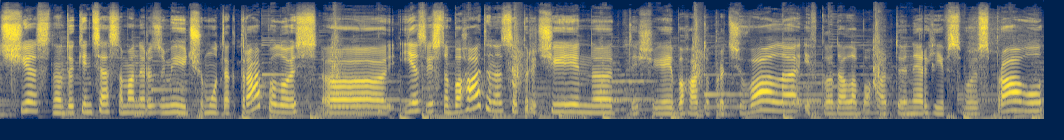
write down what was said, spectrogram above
чесно, до кінця сама не розумію, чому так трапилось. Е, є, звісно, багато на це причин. Те, що я і багато працювала і вкладала багато енергії в свою справу.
